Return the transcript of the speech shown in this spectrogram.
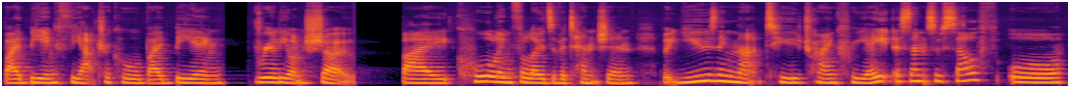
by being theatrical, by being really on show, by calling for loads of attention, but using that to try and create a sense of self or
